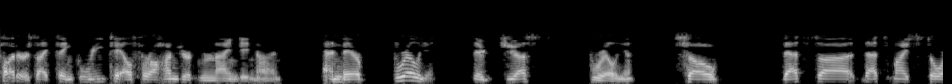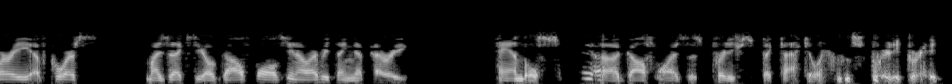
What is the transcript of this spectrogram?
putters, I think, retail for one hundred and ninety nine, and they're brilliant. They're just brilliant. So that's uh that's my story. Of course, my XXIO golf balls. You know everything that Perry handles uh, golf wise is pretty spectacular. it's pretty great.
